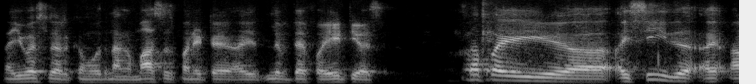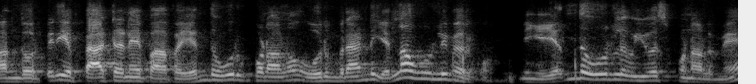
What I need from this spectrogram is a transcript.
நான் யூஎஸ்ல இருக்கும்போது நாங்கள் மாஸ்டர்ஸ் பண்ணிட்டு I live there for eight years அப்ப ஐ சி அங்க ஒரு பெரிய பேட்டர்னே பார்ப்பேன். எந்த ஊருக்கு போனாலும் ஒரு பிராண்டு எல்லா ஊர்லயுமே இருக்கும். நீங்க எந்த ஊர்ல யூஎஸ் போனாலுமே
